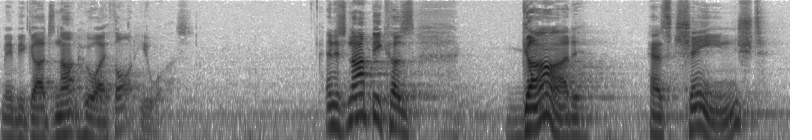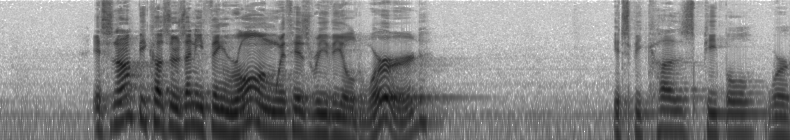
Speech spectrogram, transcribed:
Maybe God's not who I thought he was. And it's not because God has changed. It's not because there's anything wrong with his revealed word. It's because people were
